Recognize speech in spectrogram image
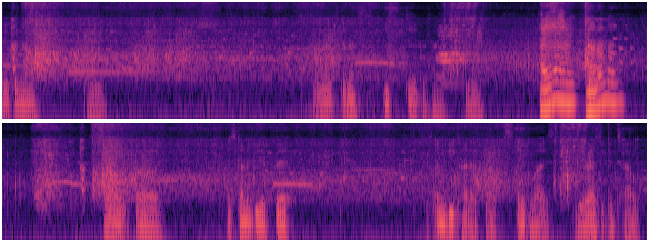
you're gonna, it's gonna be stabilized here. Hey, hey, hey, no, no, no. So, uh, it's gonna be a bit, it's gonna be kind of like stabilized here as you can tell.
